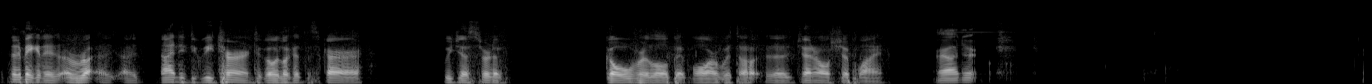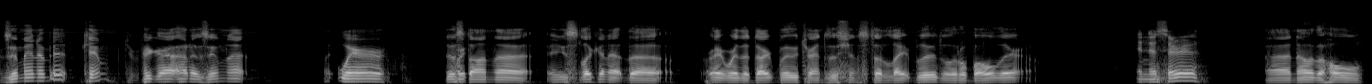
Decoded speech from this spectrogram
instead of making a, a, a 90 degree turn to go look at the scar, we just sort of go over a little bit more with the, the general ship line. Roger. Zoom in a bit, Kim. Can you figure out how to zoom that? Where? Just on the, he's looking at the, right where the dark blue transitions to light blue, the little bowl there. In this area? Uh, no, the whole,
